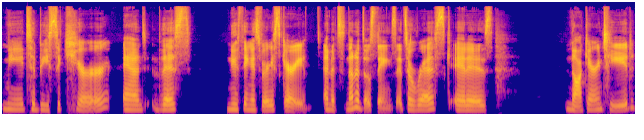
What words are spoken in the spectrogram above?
me to be secure. And this new thing is very scary. And it's none of those things. It's a risk. It is not guaranteed.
